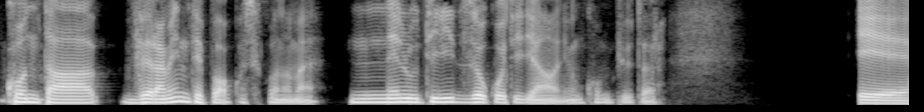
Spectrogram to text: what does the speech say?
conta veramente poco, secondo me, nell'utilizzo quotidiano di un computer. E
